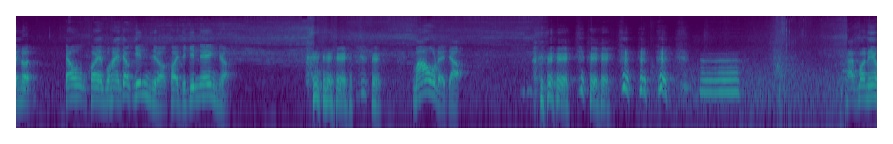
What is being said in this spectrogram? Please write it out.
นด้วยเจ้าคอยบ่ให้เจ้ากินสิหรอกคอยจะกินเองเถอะเมาเลยเจ้าคักบ่นิว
